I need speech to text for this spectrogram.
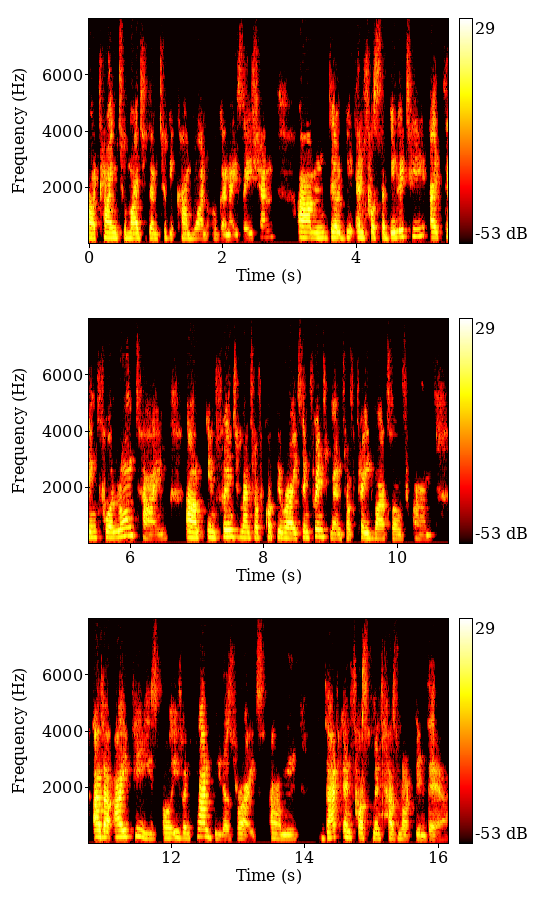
uh, trying to merge them to become one organization. Um, there'll be enforceability. I think for a long time, um, infringement of copyrights, infringement of trademarks of um, other IPs or even plant breeders' rights um, that enforcement has not been there.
